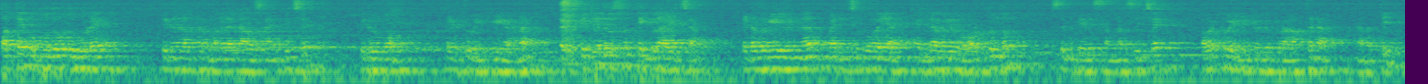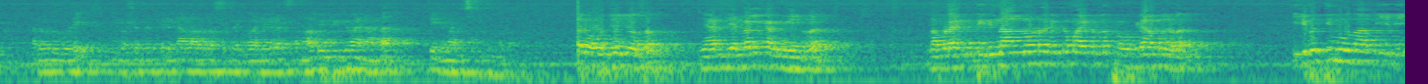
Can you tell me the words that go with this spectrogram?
പത്തേ മുപ്പതോടുകൂടെ തിരുനാൾ കർമ്മങ്ങളെല്ലാം അവസാനിപ്പിച്ച് രൂപം എടുത്തു വയ്ക്കുകയാണ്. പിറ്റേ ദിവസം തിങ്കളാഴ്ച ഇടവകയിൽ നിന്ന് മരിച്ചുപോയ എല്ലാവരെയും ഓർക്കുന്നു. സിമിത്തേരി സന്ദർശിച്ച് അവർക്ക് വേണ്ടിയിട്ട് ഒരു പ്രാർത്ഥന നടത്തി. അതോടുകൂടി ഈ വർഷത്തെ തിരുനാൾ ആഘോഷ പരിപാടികളെ സമാപിപ്പിക്കുവാനാണ് തീരുമാനിച്ചിരിക്കുന്നത്. ജോസഫ് ഞാൻ ജനറൽ കൺവീനർ. നമ്മുടെ തിരുനാളിനോട് ഒരുക്കമായിട്ടുള്ള പ്രോഗ്രാമുകൾ ഇരുപത്തിമൂന്നാം തീയതി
